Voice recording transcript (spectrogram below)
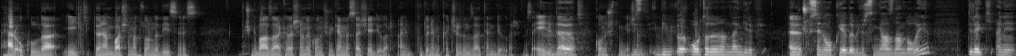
her okulda ilk dönem başlamak zorunda değilsiniz. Çünkü bazı arkadaşlarımla konuşurken mesela şey diyorlar. Hani bu dönemi kaçırdım zaten diyorlar. Mesela Eylül'de evet. adam konuştum geçen. Biz bir orta dönemden girip bir Evet. buçuk sene okuyabilirsin yazdan dolayı. Direkt hani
